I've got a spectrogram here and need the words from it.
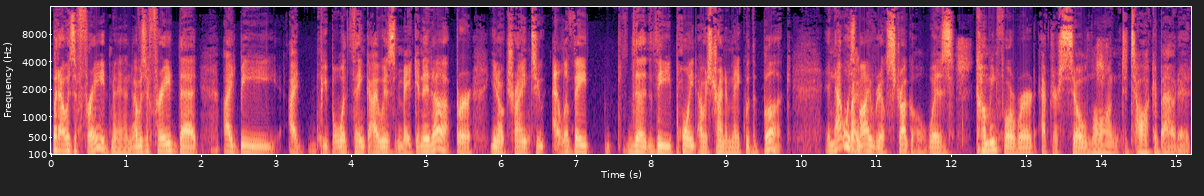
But I was afraid, man. I was afraid that I'd be, I people would think I was making it up or, you know, trying to elevate the, the point I was trying to make with the book. And that was Right. my real struggle was coming forward after so long to talk about it.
